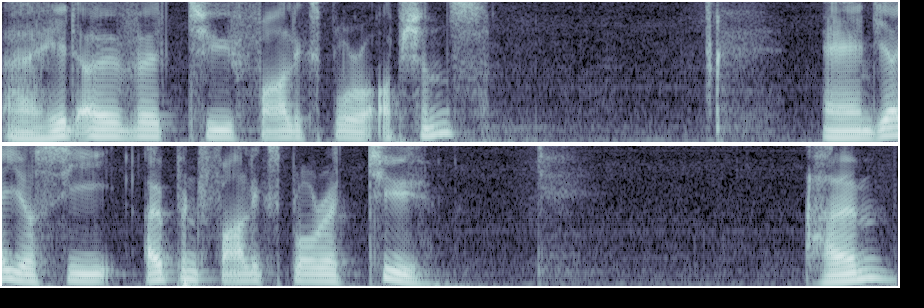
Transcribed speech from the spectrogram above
Uh, head over to File Explorer options. And yeah, you'll see Open File Explorer 2 home,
